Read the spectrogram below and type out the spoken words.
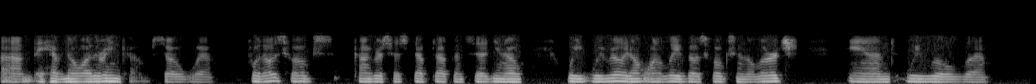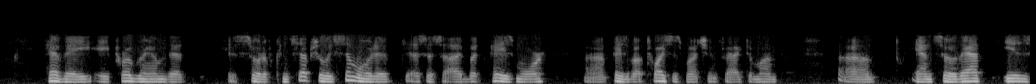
um, they have no other income. So uh, for those folks, Congress has stepped up and said, you know, we, we really don't want to leave those folks in the lurch, and we will uh, have a, a program that is sort of conceptually similar to, to SSI, but pays more, uh, pays about twice as much, in fact, a month. Um, and so that is,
